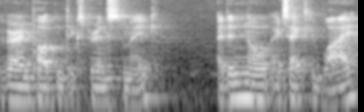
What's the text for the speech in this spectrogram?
a very important experience to make. I didn't know exactly why,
